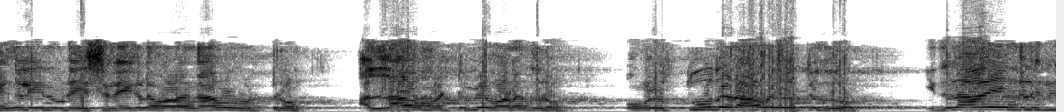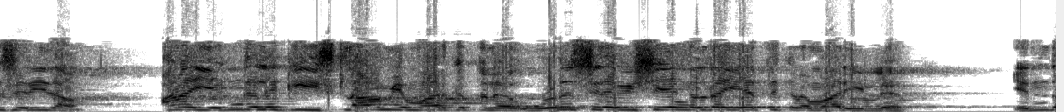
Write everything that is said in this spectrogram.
எங்களினுடைய சிலைகளை வணங்காம விட்டுரும் அல்லாஹ் மட்டுமே வணங்குறோம். உங்களை தூதராக ஏத்துக்கிறோம். இதெல்லாம் எங்களுக்கு சரிதான். ஆனா எங்களுக்கு இஸ்லாமிய மார்க்கத்துல ஒரு சில விஷயங்கள் தான் ஏத்துக்கிற மாதிரி இல்ல. எந்த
